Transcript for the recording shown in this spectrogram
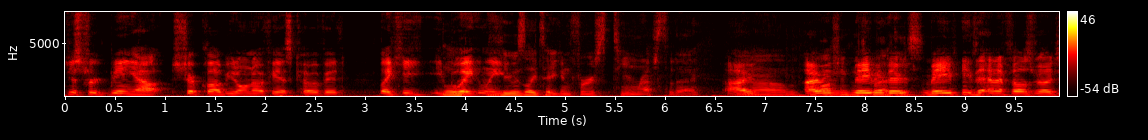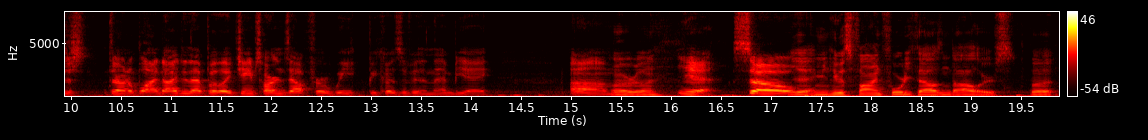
Just for being out strip club, you don't know if he has COVID. Like he, he Well, blatantly. He was like taking first team reps today. I, um, I mean, maybe practice. there's maybe the NFL is really just throwing a blind eye to that, but like James Harden's out for a week because of it in the NBA. Um, Oh really? yeah. So Yeah, I mean he was fined forty thousand dollars, but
